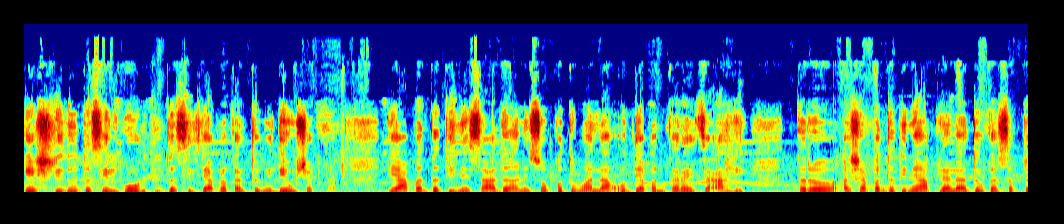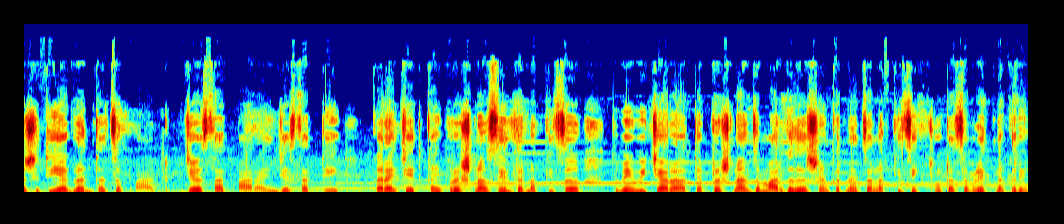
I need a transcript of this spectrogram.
केशरी दूध असेल गोड दूध असेल त्या प्रकारे तुम्ही देऊ शकतात. या पद्धतीने साधं आणि सोपं तुम्हाला उद्यापन करायचं आहे. तर अशा पद्धतीने आपल्याला दुर्गा सप्तशती या ग्रंथाचं पाठ जे असतात पारायण जे असतात ते करायचे आहेत. काही प्रश्न असेल तर नक्कीच तुम्ही विचारा. त्या प्रश्नांचं मार्गदर्शन करण्याचा नक्कीच एक छोटासा प्रयत्न करेल.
